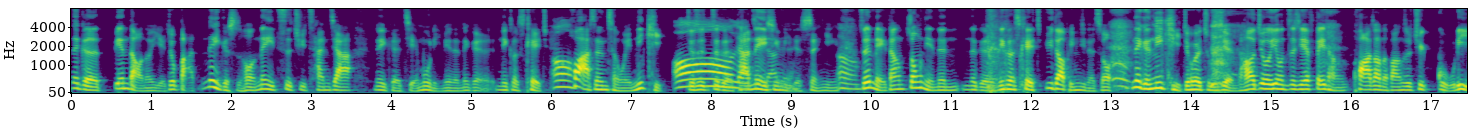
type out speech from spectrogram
那个编导呢，也就把那个时候那一次去参加那个节目里面的那个 Nicholas Cage 化身成为 Nicky，就是这个他内心里的声音。所以每当中年的那个 Nicholas Cage 遇到瓶颈的时候，那个 Nicky 就会出现，然后就会用这些非常夸张的方式去鼓励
